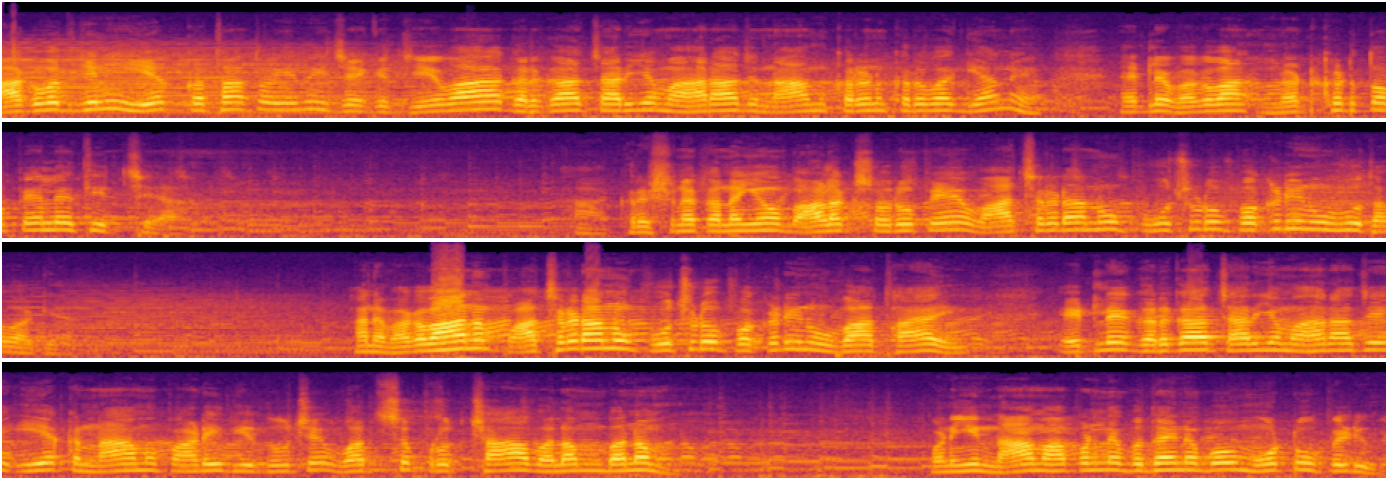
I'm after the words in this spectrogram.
ભાગવતજીની એક કથા તો એવી છે કે જેવા ગર્ગાચાર્ય મહારાજ નામકરણ કરવા ગયા ને, એટલે ભગવાન નટખટ તો પહેલેથી જ છે આ. હા, કૃષ્ણ કનૈયો બાળક સ્વરૂપે વાછરડાનું પૂછડું પકડીને ઊભું થવા ગયા. અને ભગવાન પાછરડાનું પૂંછડું પકડીને ઊભા થાય, એટલે ગર્ગાચાર્ય મહારાજે એક નામ પાડી દીધું છે, વત્સ પૃચ્છાવલંબનમ. પણ એ નામ આપણને બધાને બહુ મોટું પડ્યું.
